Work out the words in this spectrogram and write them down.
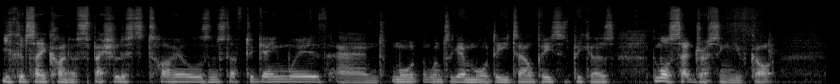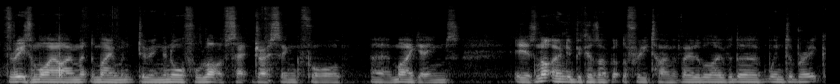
you could say kind of specialist tiles and stuff to game with and more once again more detailed pieces because the more set dressing you've got the reason why I'm at the moment doing an awful lot of set dressing for uh, my games is not only because I've got the free time available over the winter break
